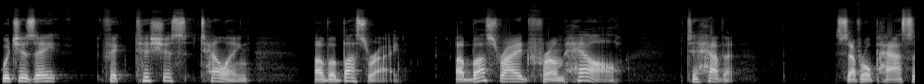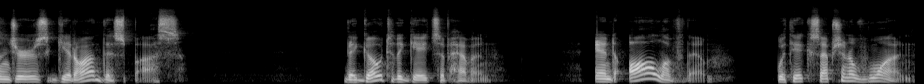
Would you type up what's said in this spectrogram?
which is a fictitious telling of a bus ride, a bus ride from hell to heaven. Several passengers get on this bus. They go to the gates of heaven, and all of them, with the exception of one,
